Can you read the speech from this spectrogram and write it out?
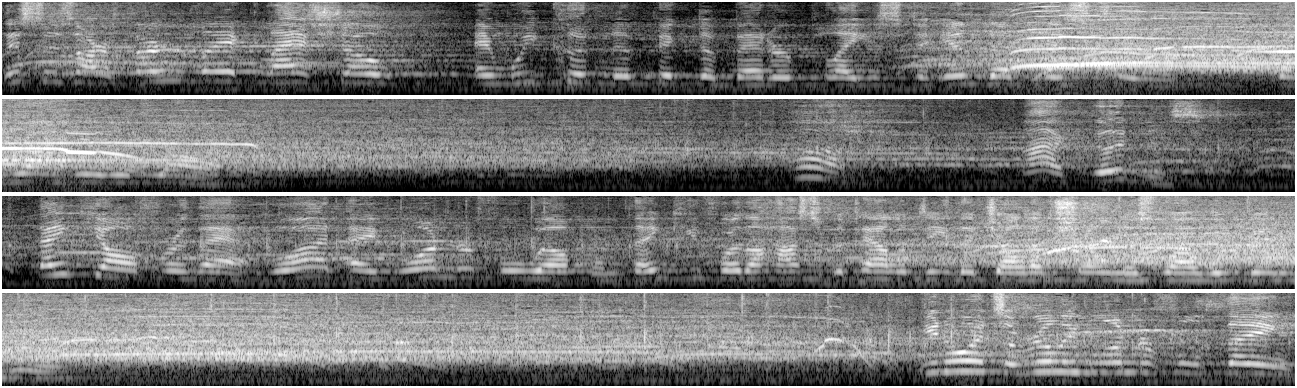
This is our third leg last show, and we couldn't have picked a better place to end up this tour than right here with y'all. Oh, my goodness. Thank y'all for that. What a wonderful welcome. Thank you for the hospitality that y'all have shown us while we've been here. You know, it's a really wonderful thing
